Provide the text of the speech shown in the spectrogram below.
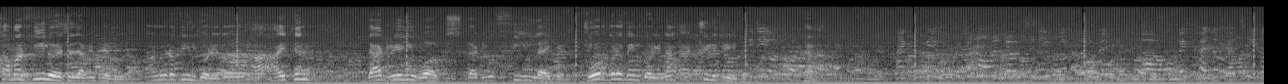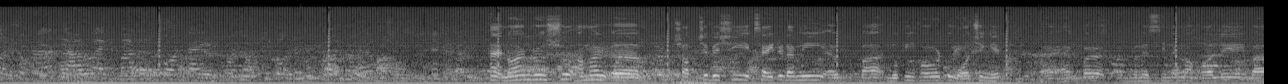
So, আমার ফিল হয়েছে যে আমি ফেলুদা আমি ওটা ফিল করি। তো I think that really works that you feel like it জোর করে ফিল করি না অ্যাকচুয়ালি ফিল করি। হ্যাঁ। নয়ন রহস্য, আমার সবচেয়ে বেশি এক্সাইটেড আমি বা looking forward to watching it একবার মানে সিনেমা হলে বা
